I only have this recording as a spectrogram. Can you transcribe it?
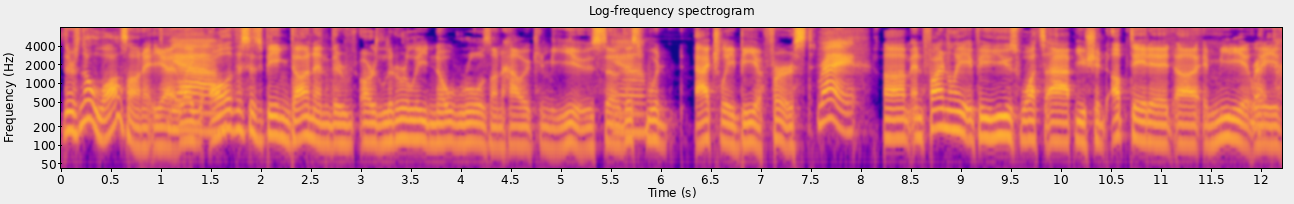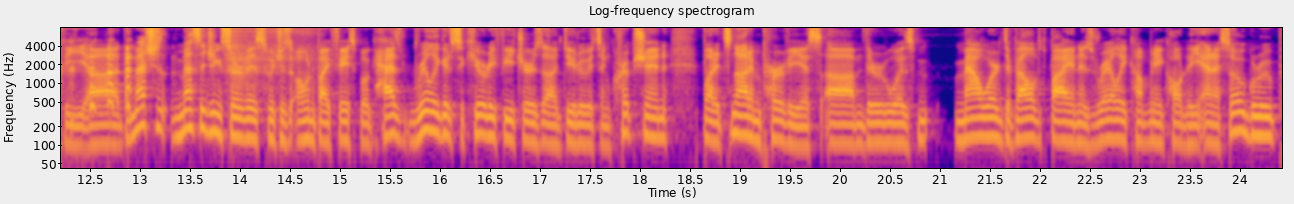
there's no laws on it yet. Yeah. Like all of this is being done, and there are literally no rules on how it can be used. So this would actually be a first. right. Um, and finally, if you use WhatsApp, you should update it uh, immediately. Right. The uh, the mes- messaging service, which is owned by Facebook, has really good security features uh, due to its encryption, but it's not impervious. Um, there was malware developed by an Israeli company called the NSO Group,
